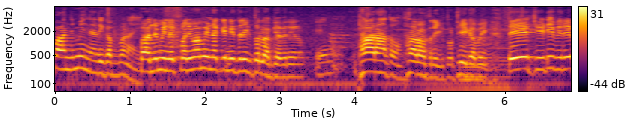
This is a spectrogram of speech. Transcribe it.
5 ਮਹੀਨਿਆਂ ਦੀ ਗੱਭਣ ਹੈ ਜੀ। 5 ਮਹੀਨੇ ਪੰਜਵਾਂ ਮਹੀਨਾ ਕਿੰਨੀ ਤਰੀਕ ਤੋਂ ਲੱਗ ਗਿਆ ਵੀਰੇ ਇਹਨੂੰ? ਇਹਨੂੰ 18 ਤੋਂ। 18 ਤਰੀਕ ਤੋਂ ਠੀਕ ਆ ਬਈ। ਤੇ ਜਿਹੜੀ ਵੀਰੇ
